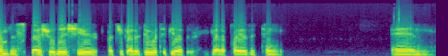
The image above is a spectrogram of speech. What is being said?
something special this year, but you got to do it together. You got to play as a team, and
